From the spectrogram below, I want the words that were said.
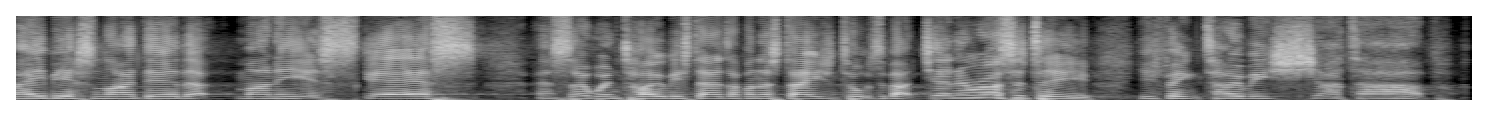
Maybe it's an idea that money is scarce. And so when Toby stands up on the stage and talks about generosity, you think, Toby, shut up.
